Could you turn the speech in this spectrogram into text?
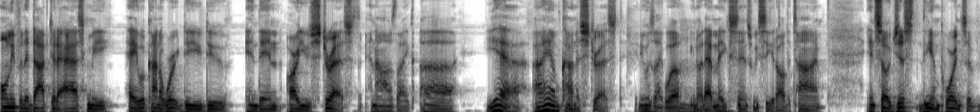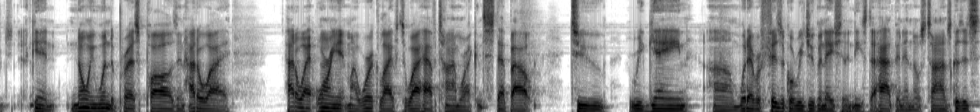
only for the doctor to ask me, hey, what kind of work do you do? And then, are you stressed? And I was like, uh, yeah, I am kind of stressed. And he was like, well, you know, that makes sense. We see it all the time. And so just the importance of again knowing when to press pause and how do I how do I orient my work life to where I have time where I can step out to regain um, whatever physical rejuvenation that needs to happen in those times because it's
